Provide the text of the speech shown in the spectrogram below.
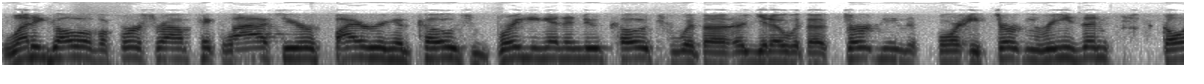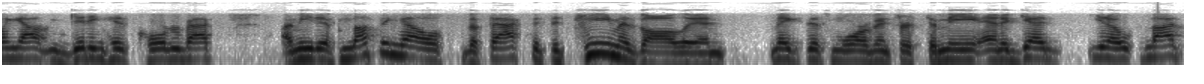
letting go of a first round pick last year, firing a coach, bringing in a new coach with a you know with a certain for a certain reason, going out and getting his quarterback. I mean, if nothing else, the fact that the team is all in makes this more of interest to me. And again, you know, not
